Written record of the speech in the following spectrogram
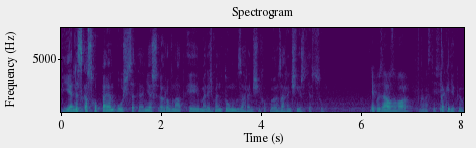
je dneska schopen už se téměř rovnat i managementům zahraničních, zahraničních řetězců. Děkuji za rozhovor, budeme se těšit. Taky děkuji.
